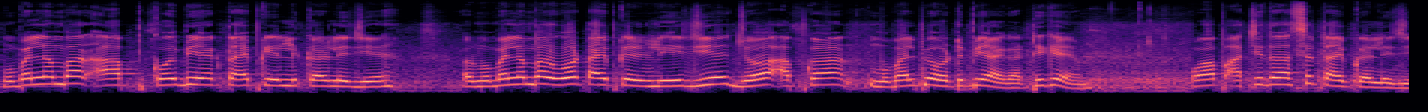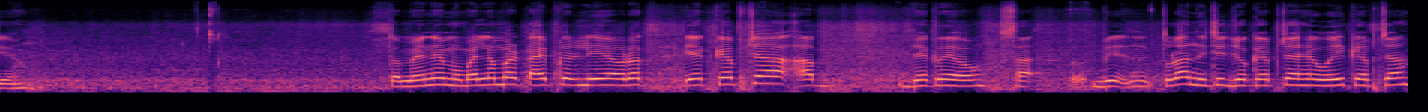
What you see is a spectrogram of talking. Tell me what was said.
मोबाइल नंबर आप कोई भी एक टाइप कर लीजिए, और मोबाइल नंबर वो टाइप कर लीजिए जो आपका मोबाइल पे ओटीपी आएगा, ठीक है? वो आप अच्छी तरह से टाइप कर लीजिए। तो मैंने मोबाइल नंबर टाइप कर लिया और एक कैप्चा आप देख रहे हो थोड़ा नीचे जो कैप्चा है, वही कैप्चा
